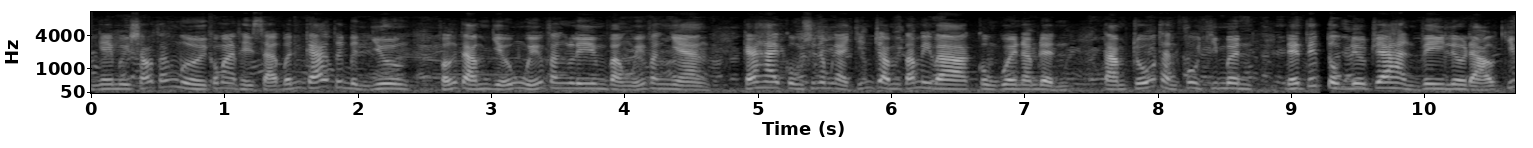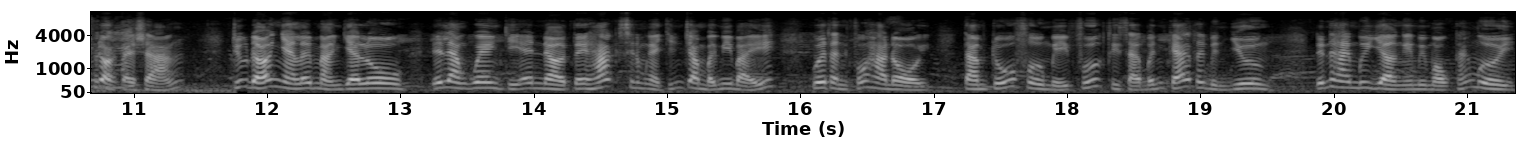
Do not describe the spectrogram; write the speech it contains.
Ngày 16 tháng 10, Công an thị xã Bến Cát, tỉnh Bình Dương vẫn tạm giữ Nguyễn Văn Liêm và Nguyễn Văn Nhàn, cả hai cùng sinh năm 1983, cùng quê Nam Định, tạm trú thành phố Hồ Chí Minh để tiếp tục điều tra hành vi lừa đảo chiếm đoạt tài sản. Trước đó, Nhàn lên mạng Zalo để làm quen chị NTH sinh năm 1977, quê thành phố Hà Nội, tạm trú phường Mỹ Phước, thị xã Bến Cát, tỉnh Bình Dương. Đến 20 giờ ngày 11 tháng 10,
